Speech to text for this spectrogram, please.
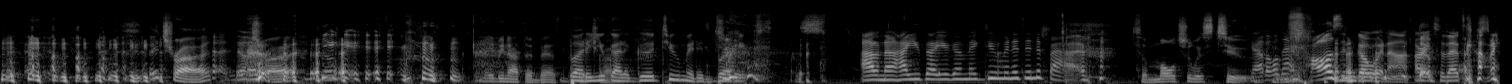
They tried. They No. tried. Maybe not the best. but buddy, you got a good two minutes, buddy. I don't know how you thought you were gonna make two minutes into five. tumultuous too. Got all that pausing going on. All right, so that's coming.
